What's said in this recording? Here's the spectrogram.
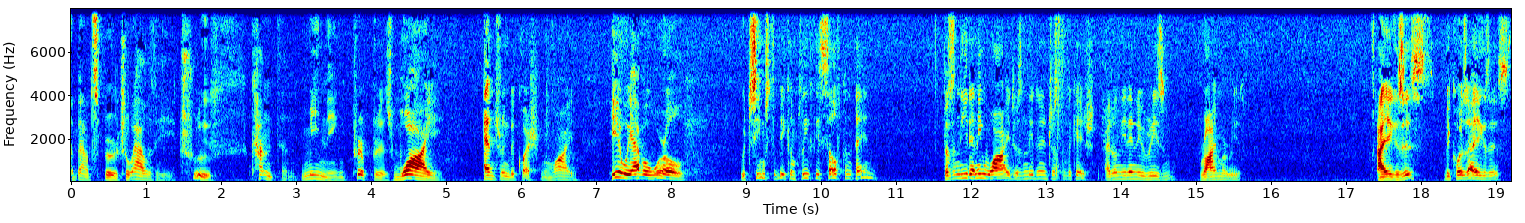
about spirituality, truth, content, meaning, purpose, why, answering the question why. Here we have a world which seems to be completely self contained. Doesn't need any why, doesn't need any justification. I don't need any reason, rhyme or reason. I exist because I exist,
